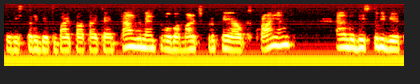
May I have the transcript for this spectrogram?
to distribute bipartite entanglement over multiple pair of clients and distribute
